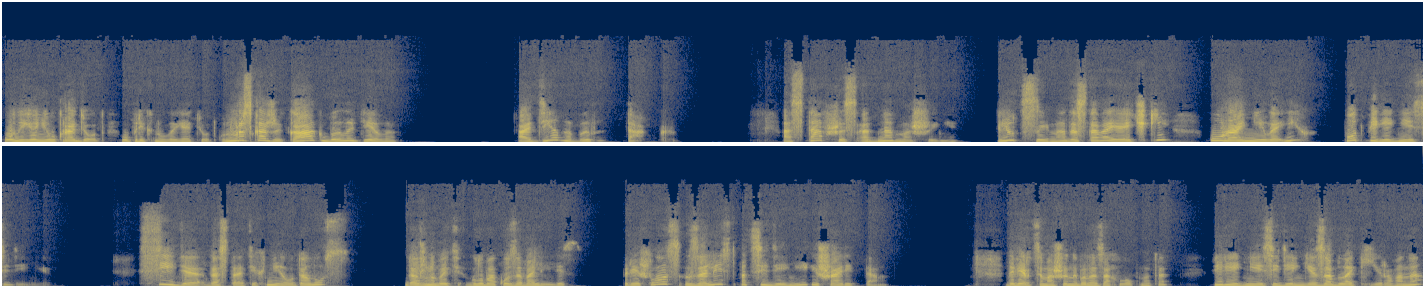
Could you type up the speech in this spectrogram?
он ее не украдет, — упрекнула я тетку. Ну, расскажи, как было дело? А дело было так. Оставшись одна в машине, Люцина, доставая очки, уронила их под переднее сиденье. Сидя достать их не удалось, должно быть, глубоко завалились, пришлось залезть под сиденье и шарить там. Дверца машины была захлопнута, переднее сиденье заблокировано,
